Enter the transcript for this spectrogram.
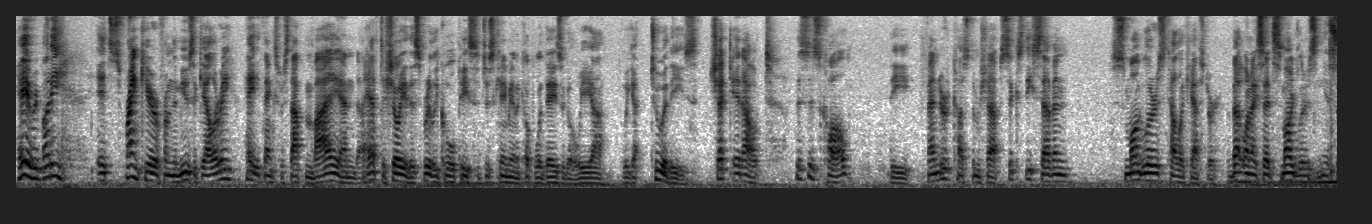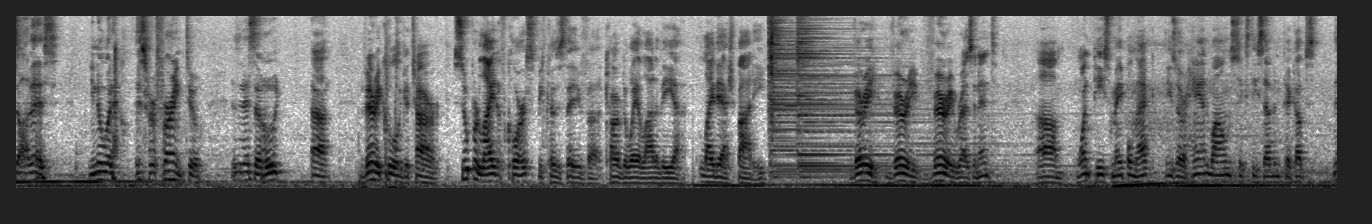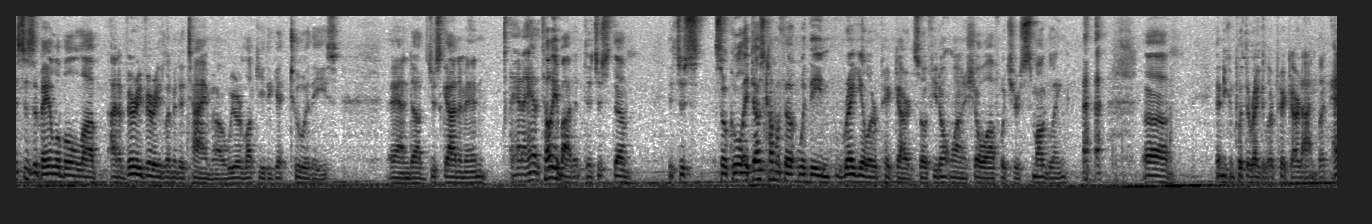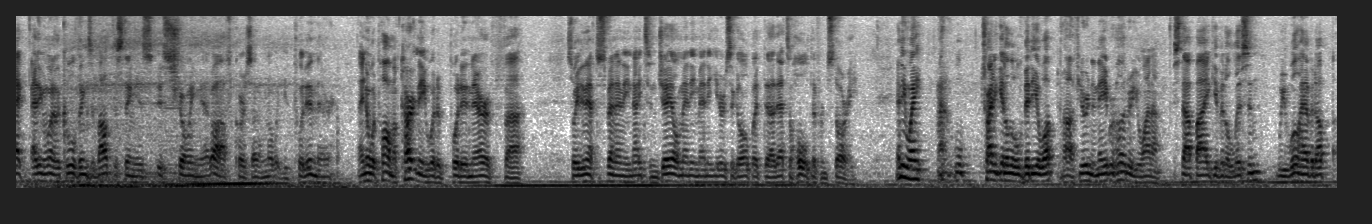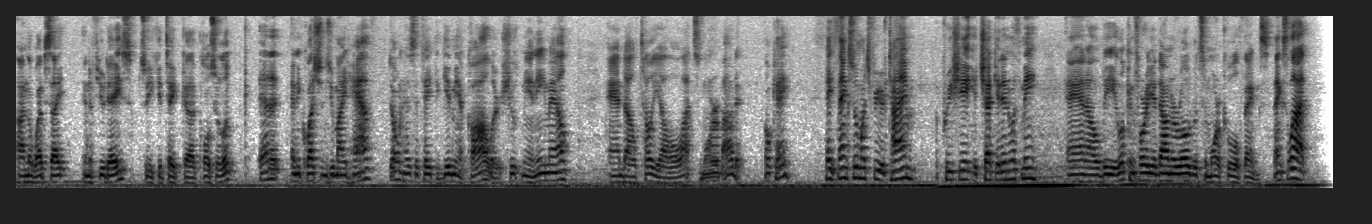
Hey everybody, it's Frank here from the Music Gallery. Hey, thanks for stopping by, and I have to show you this really cool piece that just came in a couple of days ago. We uh, we got two of these. Check it out. This is called the Fender Custom Shop 67 Smuggler's Telecaster. I bet when I said smugglers and you saw this, you knew what I was referring to. Isn't this a hoot? Uh, very cool guitar. Super light, of course, because they've uh, carved away a lot of the uh, light ash body. Very, very, very resonant. Um, one piece maple neck. These are hand wound 67 pickups. This is available uh, on a very, very limited time. Uh, we were lucky to get two of these and uh, just got them in. And I had to tell you about it. It just, um, it's just so cool. It does come with a with the regular pick guard. So if you don't want to show off what you're smuggling, uh, then you can put the regular pick guard on. But heck, I think one of the cool things about this thing is is showing that off. Of course, I don't know what you'd put in there. I know what Paul McCartney would have put in there if. Uh, so he didn't have to spend any nights in jail many, many years ago, but uh, that's a whole different story. Anyway, we'll try to get a little video up. Uh, if you're in the neighborhood or you want to stop by, give it a listen. We will have it up on the website in a few days, so you could take a closer look at it. Any questions you might have, don't hesitate to give me a call or shoot me an email, and I'll tell you lots more about it. Okay? Hey, thanks so much for your time. Appreciate you checking in with me, and I'll be looking for you down the road with some more cool things. Thanks a lot.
